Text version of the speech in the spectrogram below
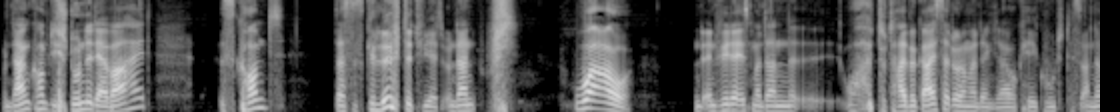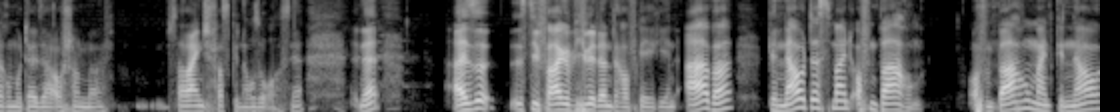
Und dann kommt die Stunde der Wahrheit. Es kommt, dass es gelüftet wird und dann, wow, und entweder ist man dann oh, total begeistert oder man denkt, ja, okay, gut, das andere Modell sah auch schon mal, sah eigentlich fast genauso aus. Ja? Ne? Also ist die Frage, wie wir dann darauf reagieren. Aber genau das meint Offenbarung. Offenbarung meint genau,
